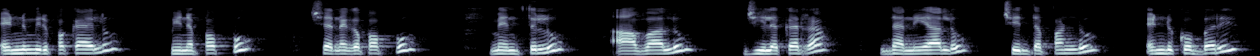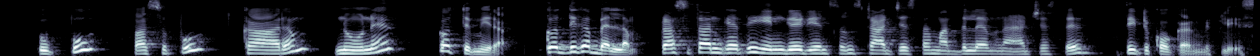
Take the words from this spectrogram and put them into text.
ఎండుమిరపకాయలు మినపప్పు శనగపప్పు మెంతులు ఆవాలు జీలకర్ర ధనియాలు చింతపండు ఎండు కొబ్బరి ఉప్పు పసుపు కారం నూనె కొత్తిమీర. కొద్దిగా బెల్లం. ప్రస్తుతానికైతే ఈ ఇంగ్రీడియంట్స్ స్టార్ట్ చేస్తాం. మధ్యలో ఏమైనా యాడ్ చేస్తే తిట్టుకోకండి ప్లీజ్.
